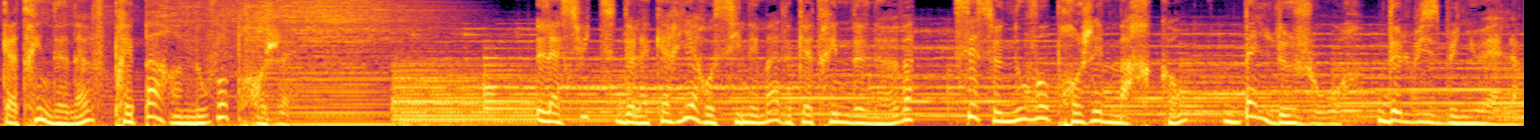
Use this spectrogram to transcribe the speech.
Catherine Deneuve prépare un nouveau projet. La suite de la carrière au cinéma de Catherine Deneuve, c'est ce nouveau projet marquant, Belle de jour, de Louise Buñuel.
